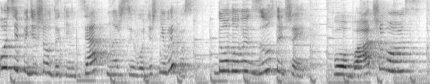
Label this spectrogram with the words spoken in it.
Ось і підійшов до кінця наш сьогоднішній випуск. До нових зустрічей! Побачимось!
